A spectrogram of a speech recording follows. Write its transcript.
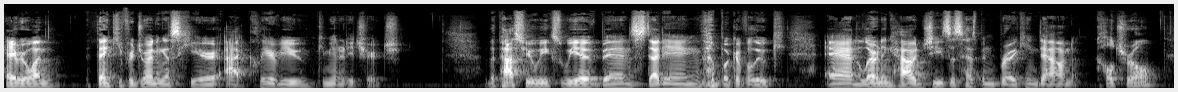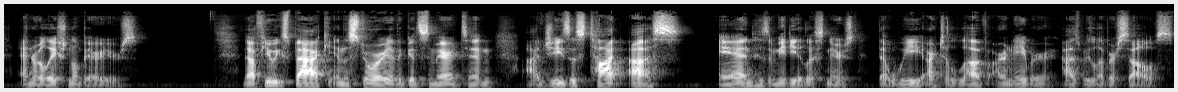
Hey everyone, thank you for joining us here at Clearview Community Church. The past few weeks, we have been studying the book of Luke and learning how Jesus has been breaking down cultural and relational barriers. Now, a few weeks back in the story of the Good Samaritan, uh, Jesus taught us and his immediate listeners that we are to love our neighbor as we love ourselves,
